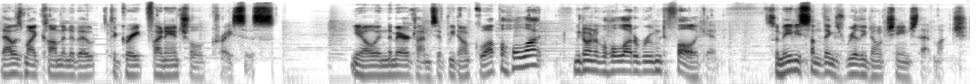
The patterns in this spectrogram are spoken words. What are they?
That was my comment about the great financial crisis. You know, in the Maritimes, if we don't go up a whole lot, we don't have a whole lot of room to fall again. So maybe some things really don't change that much.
